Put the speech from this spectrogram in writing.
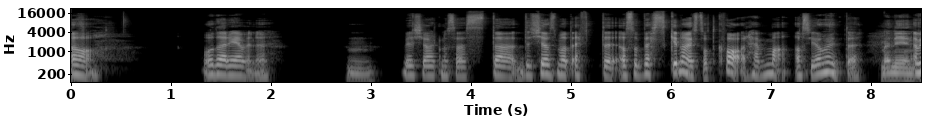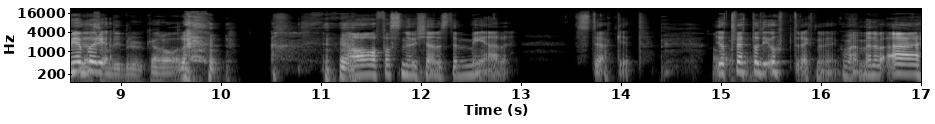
Ja. Och där är vi nu. det. Mm. Vi har kört något så här. Det känns som att efter, alltså väskorna har ju stått kvar hemma. Alltså jag har inte, Men det är inte men jag det börjar- som vi brukar ha det. ja fast nu kändes det mer stökigt. Jag Ja, tvättade ju upp direkt när jag kom hem, men det var äh.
